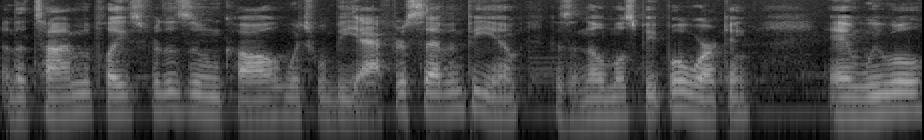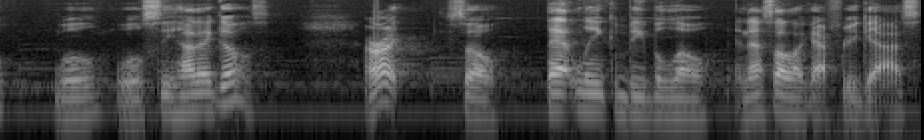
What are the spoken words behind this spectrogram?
of the time and place for the Zoom call, which will be after 7 p.m. because I know most people are working, and we will we'll we'll see how that goes. All right, so that link will be below, and that's all I got for you guys.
